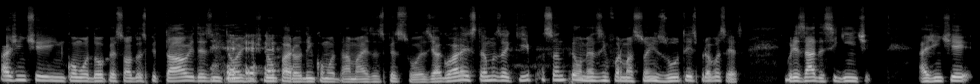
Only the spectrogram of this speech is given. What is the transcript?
a gente incomodou o pessoal do hospital e desde então a gente não parou de incomodar mais as pessoas. E agora estamos aqui passando pelo menos informações úteis para vocês. Gurizada, é o seguinte, a gente,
